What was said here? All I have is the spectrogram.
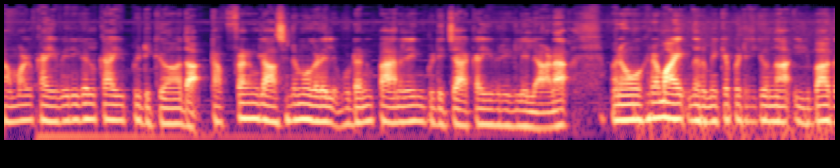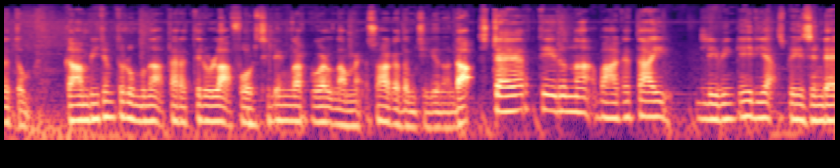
നമ്മൾ കൈവരികൾക്കായി പിടിക്കുന്നത് ടഫ് ഫ്രണ്ട് ഗ്ലാസിന് മുകളിൽ വുഡൻ പാനലിംഗ് പിടിച്ച കൈവരികളിലാണ്. മനോഹരമായി നിർമ്മിക്കപ്പെട്ടിരിക്കുന്ന ഈ ഭാഗത്തും ഗാംഭീര്യം തുളുമ്പുന്ന തരത്തിലുള്ള ഫോൾ സീലിംഗ് വർക്കുകൾ നമ്മെ സ്വാഗതം ചെയ്യുന്നുണ്ട്. സ്റ്റെയർ തീരുന്ന ഭാഗത്തായി ലിവിംഗ് ഏരിയ സ്പേസിന്റെ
